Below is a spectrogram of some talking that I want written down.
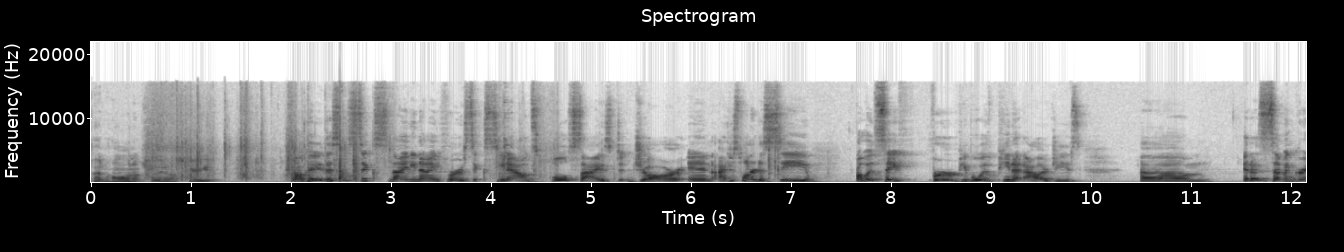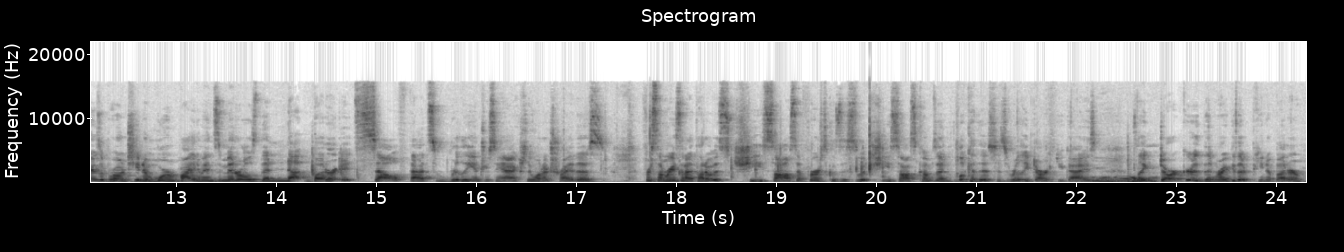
Putting a hole in them so they don't scare you. Okay, this is $6.99 for a 16 ounce full sized jar, and I just wanted to see. Oh, it's safe for people with peanut allergies. Um, it has 7 grams of protein and more vitamins and minerals than nut butter itself. That's really interesting. I actually want to try this. For some reason, I thought it was cheese sauce at first because this is what cheese sauce comes in. Look at this, it's really dark, you guys. It's like darker than regular peanut butter.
